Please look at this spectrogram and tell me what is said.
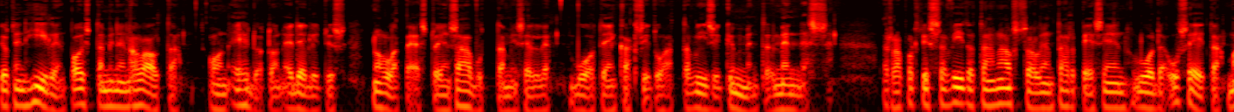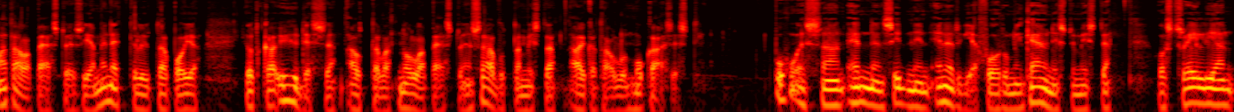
joten hiilen poistaminen alalta on ehdoton edellytys nollapäästöjen saavuttamiselle vuoteen 2050 mennessä. Raportissa viitataan Australian tarpeeseen luoda useita matalapäästöisiä menettelytapoja, jotka yhdessä auttavat nollapäästöjen saavuttamista aikataulun mukaisesti. Puhuessaan ennen Sydneyn energiafoorumin käynnistymistä Australian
